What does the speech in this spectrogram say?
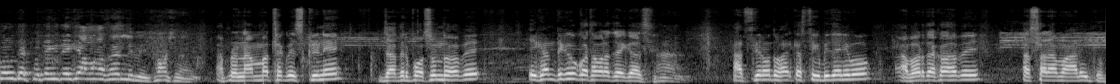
গরু দেখব দেখি দেখি আমার কাছে নিবি সমস্যা নাই। আপনার নাম্বার থাকবে স্ক্রিনে যাদের পছন্দ হবে এখান থেকেও কথা বলার জায়গা আছে। হ্যাঁ। আজকের মতো ভাইয়ের কাছ থেকে বিদায় নিব আবার দেখা হবে। আসসালামু আলাইকুম।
